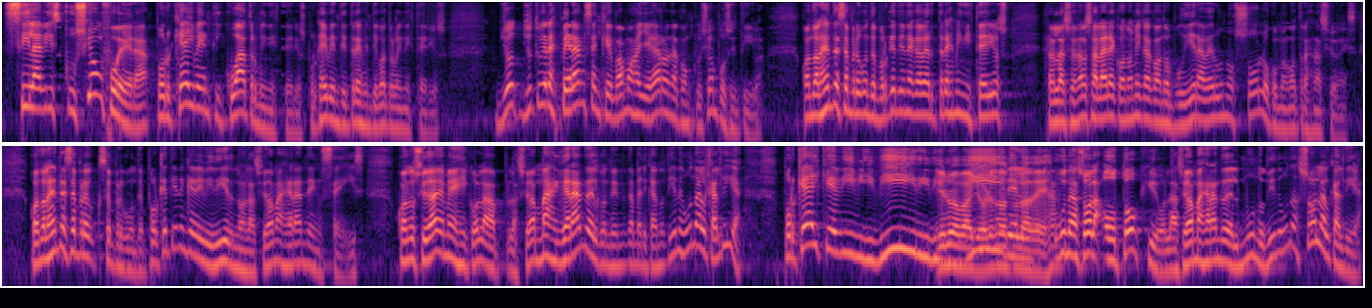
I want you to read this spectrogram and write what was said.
Si la discusión fuera, ¿por qué hay 24 ministerios? ¿Por qué hay 23, 24 ministerios? Yo, yo tuviera esperanza en que vamos a llegar a una conclusión positiva. Cuando la gente se pregunte por qué tiene que haber tres ministerios relacionados al área económica cuando pudiera haber uno solo como en otras naciones. Cuando la gente se, pre- se pregunte por qué tienen que dividirnos la ciudad más grande en seis, cuando Ciudad de México, la, la ciudad más grande del continente americano, tiene una alcaldía. ¿Por qué hay que dividir y dividir Nueva York no el- la deja. una sola? O Tokio, la ciudad más grande del mundo, tiene una sola alcaldía.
